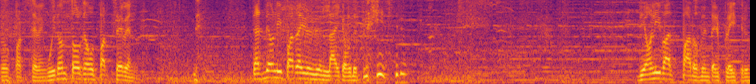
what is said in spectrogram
About part 7. We don't talk about part 7. That's the only part I didn't like about the playthrough. the only bad part of the entire playthrough.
